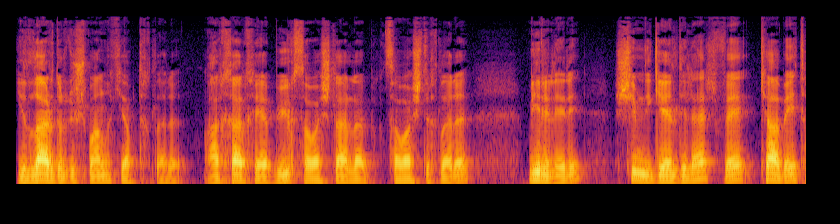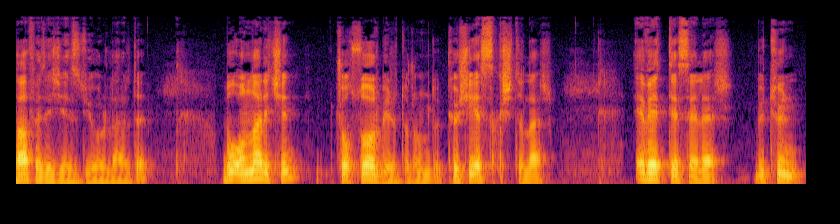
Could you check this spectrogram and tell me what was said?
Yıllardır düşmanlık yaptıkları, arka arkaya büyük savaşlarla savaştıkları birileri şimdi geldiler ve Kabe'yi tavaf edeceğiz diyorlardı. Bu onlar için çok zor bir durumdu. Köşeye sıkıştılar. Evet deseler bütün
